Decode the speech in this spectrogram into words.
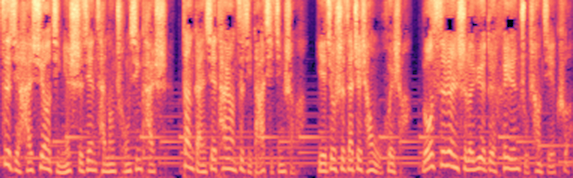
自己还需要几年时间才能重新开始，但感谢他让自己打起精神了。也就是在这场舞会上，罗斯认识了乐队黑人主唱杰克。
